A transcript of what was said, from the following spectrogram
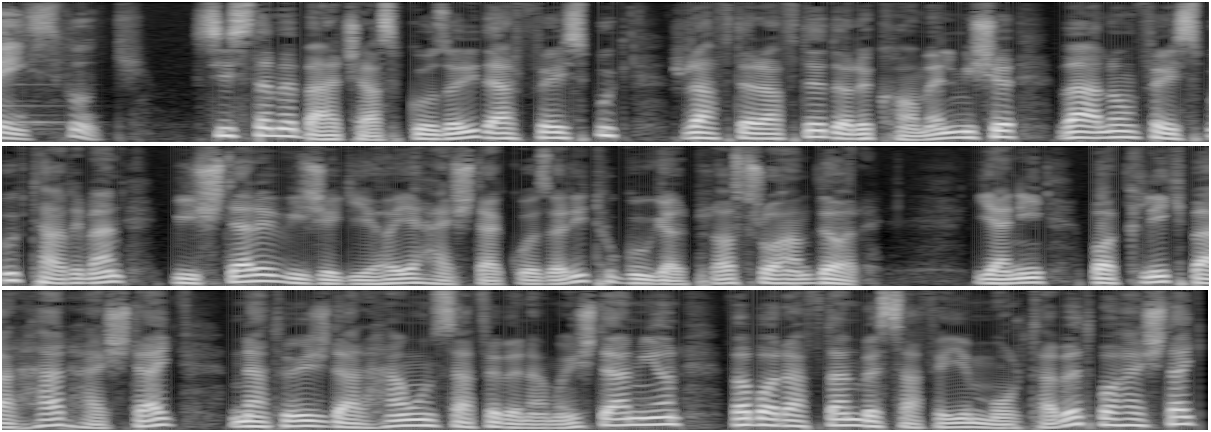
فیسبوک سیستم برچسب گذاری در فیسبوک رفته رفته داره کامل میشه و الان فیسبوک تقریبا بیشتر ویژگی های هشتگ گذاری تو گوگل پلاس رو هم داره. یعنی با کلیک بر هر هشتگ نتایج در همون صفحه به نمایش در میان و با رفتن به صفحه مرتبط با هشتگ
